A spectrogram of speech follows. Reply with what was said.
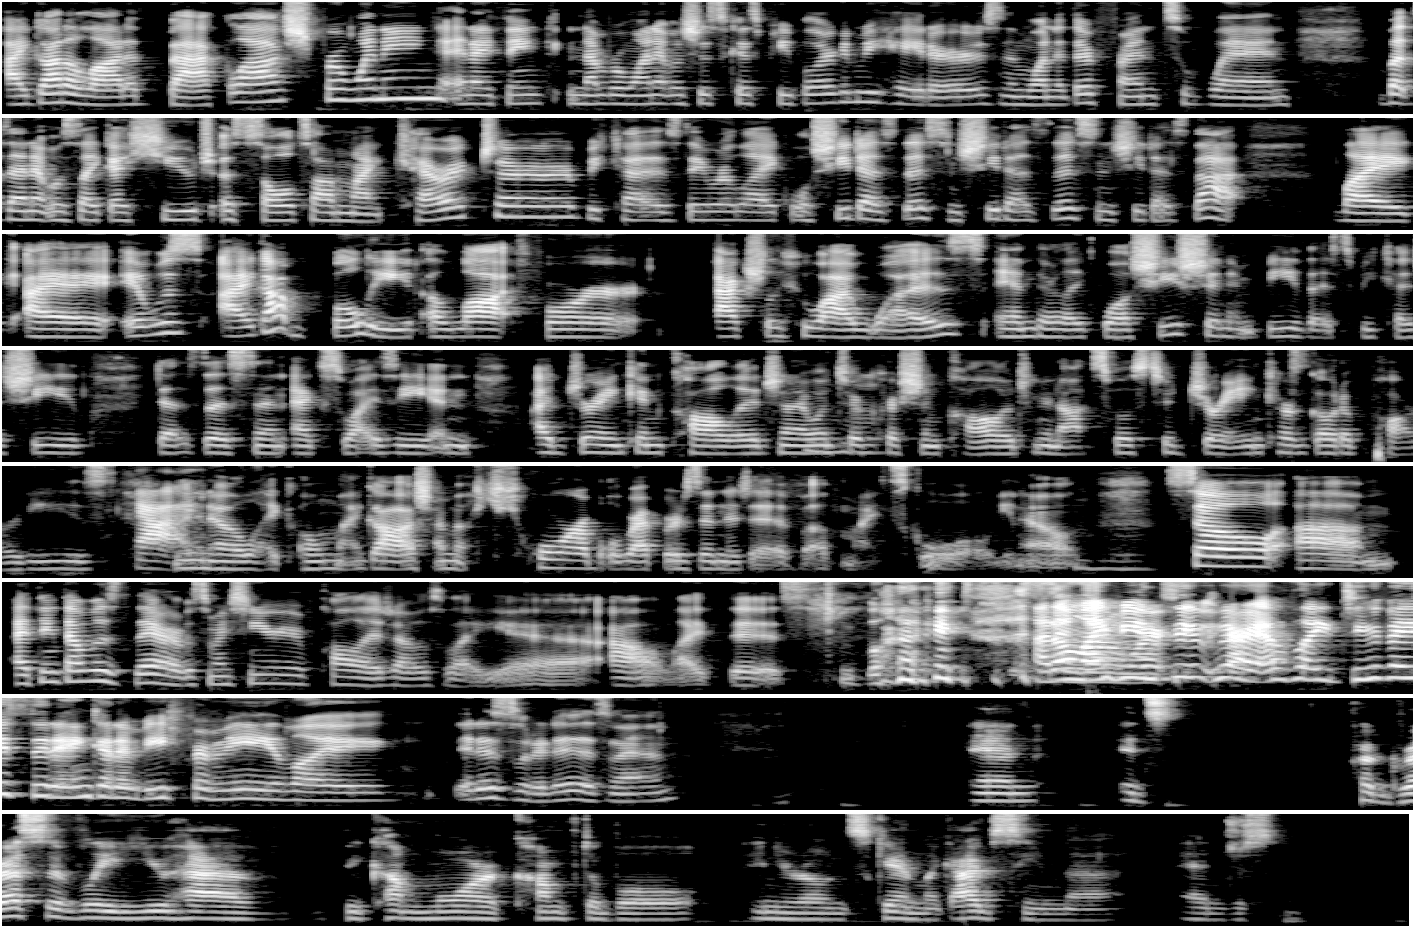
I got a lot of backlash for winning. And I think number one, it was just because people are going to be haters and wanted their friend to win. But then it was like a huge assault on my character because they were like, well, she does this and she does this and she does that. Like, I, it was, I got bullied a lot for actually who I was. And they're like, well, she shouldn't be this because she does this and XYZ. And I drank in college and I went to Mhm. a Christian college. And you're not supposed to drink or go to parties. Bad. You know, like, oh my gosh, I'm a horrible representative of my school, you know? Mhm. So um, I think that was there. It was my senior year of college. I was like, yeah, I don't like this. like, I don't like being work. too. Right, I was like, two faced. It ain't gonna be for me. Like, it is what it is, man. and it's progressively you have become more comfortable in your own skin. Like i've seen that. And just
